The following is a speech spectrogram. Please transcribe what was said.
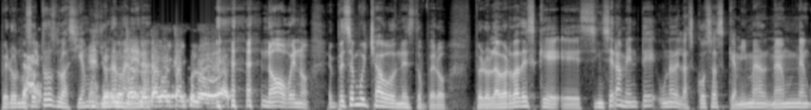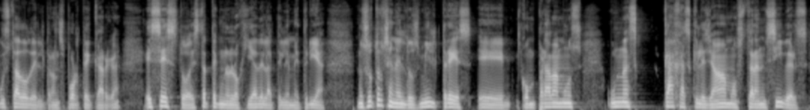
pero nosotros lo hacíamos de una manera. No te hago el cálculo de edad. no, bueno, empecé muy chavo en esto, pero, pero la verdad es que, eh, sinceramente, una de las cosas que a mí me, han, gustado del transporte de carga es esto, esta tecnología de la telemetría. Nosotros en el 2003 eh, comprábamos unas cajas que les llamábamos transceivers,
